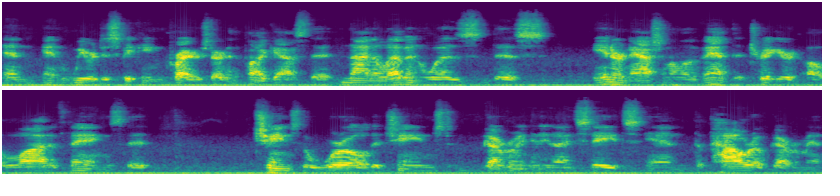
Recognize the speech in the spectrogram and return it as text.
And and we were just speaking prior to starting the podcast that 9/11 was this international event that triggered a lot of things that changed the world. It changed government in the United States and the power of government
